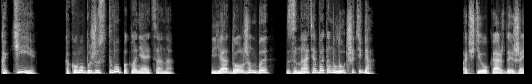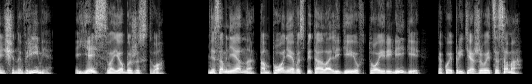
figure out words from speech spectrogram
Какие? Какому божеству поклоняется она? Я должен бы знать об этом лучше тебя. Почти у каждой женщины в Риме есть свое божество. Несомненно, Помпония воспитала Лигию в той религии, какой придерживается сама.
